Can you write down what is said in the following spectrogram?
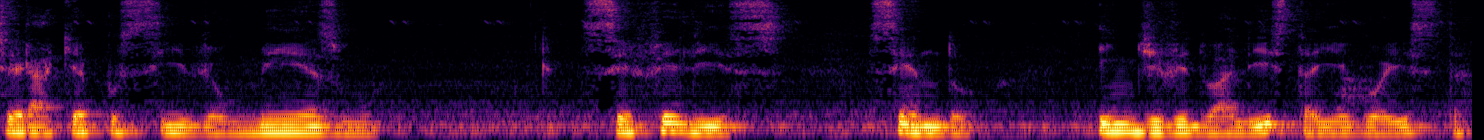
Será que é possível mesmo ser feliz sendo individualista e egoísta?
